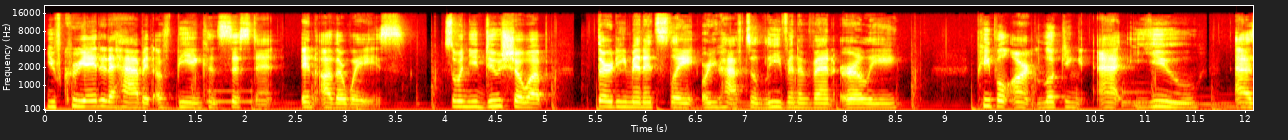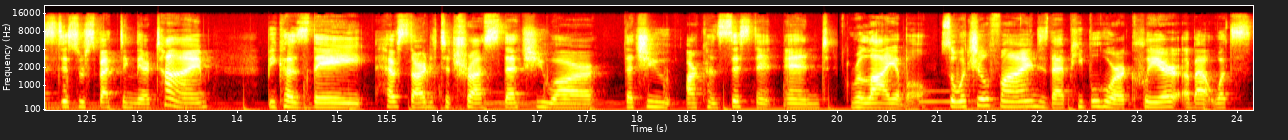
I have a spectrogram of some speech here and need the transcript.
you've created a habit of being consistent in other ways. So when you do show up 30 minutes late or you have to leave an event early, people aren't looking at you as disrespecting their time because they have started to trust that you are that you are consistent and reliable. So what you'll find is that people who are clear about what's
